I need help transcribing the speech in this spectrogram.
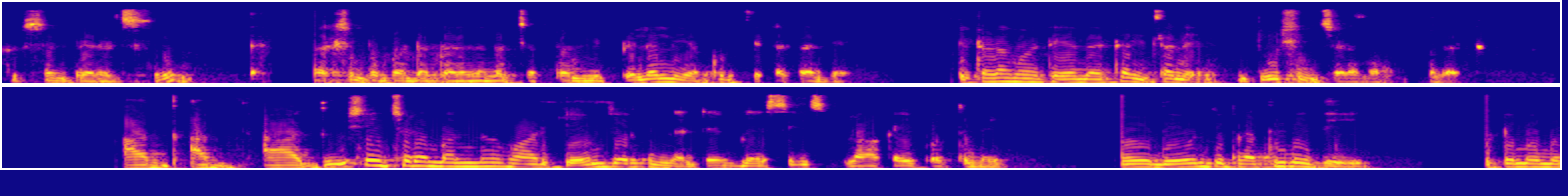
క్రిస్టియన్ పేరెంట్స్కి. రక్షింపబడ్డ తల్లిదండ్రులకు చెప్తాను. మీ పిల్లల్ని ఎప్పుడు తిట్టకండి. తిట్టడం అంటే ఏంటంటే ఇట్లనే దూషించడం అన్నట్టు. ఆ దూషించడం వలన వాడికి ఏం జరుగుతుందంటే బ్లెస్సింగ్స్ బ్లాక్ అయిపోతున్నాయి. నువ్వు దేవుడికి ప్రతినిధి కుటుంబము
